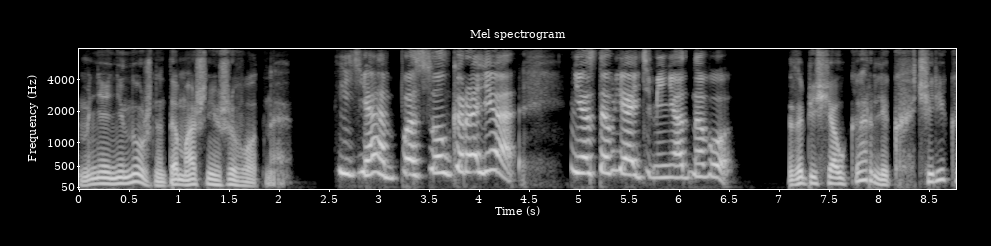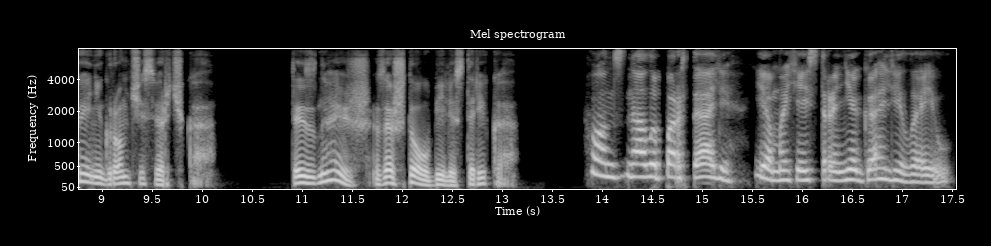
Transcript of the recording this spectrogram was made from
мне не нужно домашнее животное». «Я посол короля! Не оставляйте меня одного!» Запищал карлик, чирикая негромче сверчка. «Ты знаешь, за что убили старика?» Он знал о портале и о моей стране Галилею.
